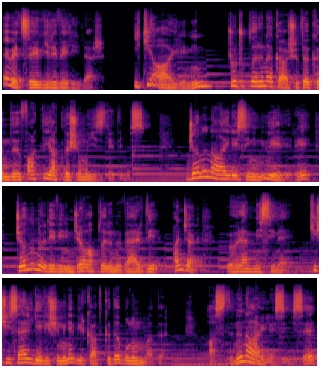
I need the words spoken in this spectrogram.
Evet sevgili veliler, iki ailenin çocuklarına karşı takındığı farklı yaklaşımı izlediniz. Can'ın ailesinin üyeleri Can'ın ödevinin cevaplarını verdi ancak öğrenmesine, kişisel gelişimine bir katkıda bulunmadı. Aslı'nın ailesi ise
